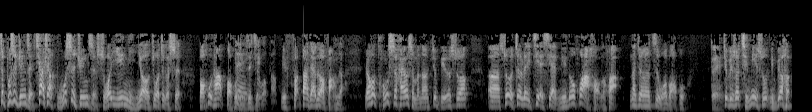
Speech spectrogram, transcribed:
这不是君子，恰恰不是君子，所以你要做这个事，保护他，保护你自己。你防，大家都要防着。然后同时还有什么呢？就比如说，呃，所有这类界限你都画好的话，那就是自我保护。对。就比如说，请秘书，你不要。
